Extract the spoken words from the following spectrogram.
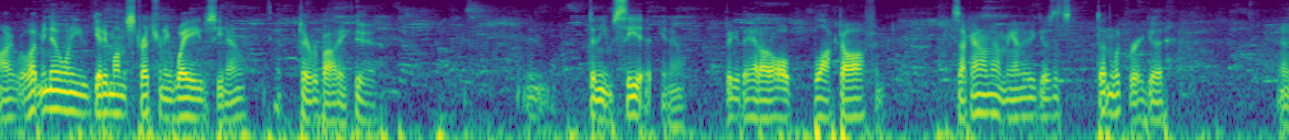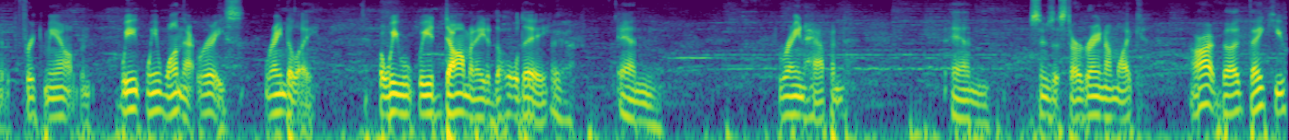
All right, well, let me know when you get him on the stretcher and he waves, you know, to everybody Yeah. didn't even see it, you know. They, they had it all blocked off, and he's like, I don't know, man. He goes, it doesn't look very good. And it freaked me out. But we we won that race, rain delay, but we we had dominated the whole day, Yeah. and rain happened, and as soon as it started raining, I'm like, all right, bud, thank you.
